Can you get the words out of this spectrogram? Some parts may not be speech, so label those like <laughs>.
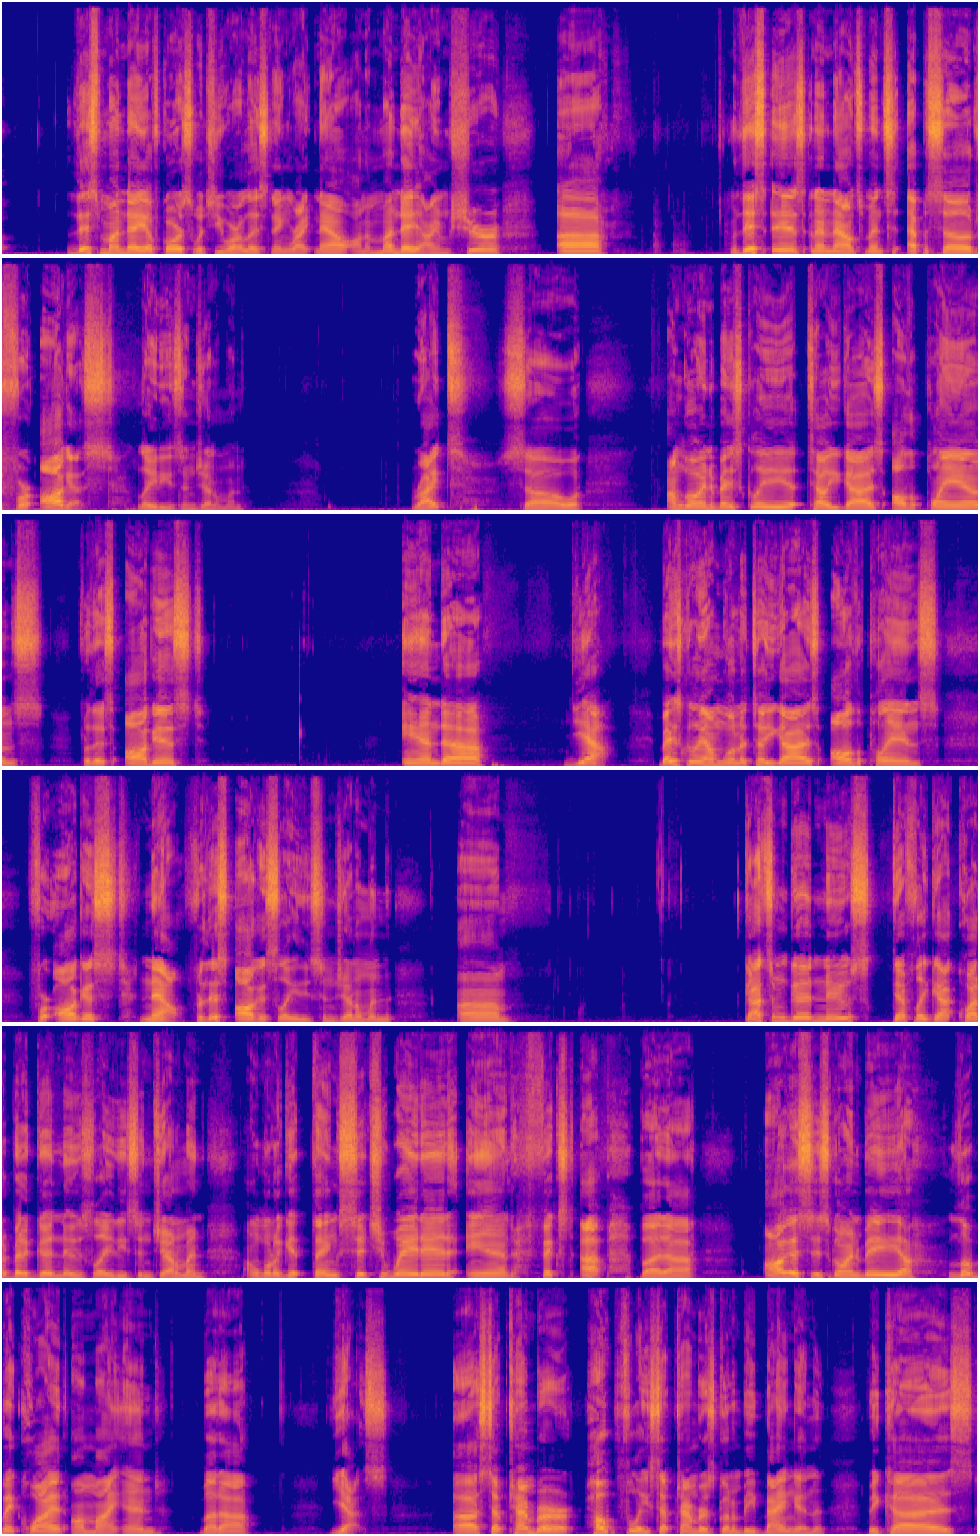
this Monday, of course, which you are listening right now on a Monday, I am sure. Uh, this is an announcement episode for August, ladies and gentlemen. Right? So, I'm going to basically tell you guys all the plans for this August. And, uh, yeah. Basically, I'm going to tell you guys all the plans for August. Now, for this August, ladies and gentlemen, um, got some good news. Definitely got quite a bit of good news, ladies and gentlemen. I'm gonna get things situated and fixed up, but uh, August is going to be a little bit quiet on my end, but uh, yes. Uh, September, hopefully September is to be banging because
